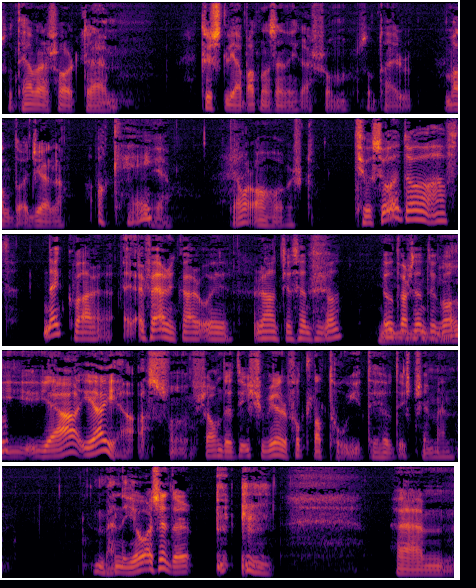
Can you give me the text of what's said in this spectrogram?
Så det var sort um, kristelige badna sendingar som, som tar valde å gjøre. Ok. Ja, det var avhåverst. Ja. Jo, så er det haft nekvar erfaringar i radiosendingen, utvarsendingen. Ja, ja, ja, altså, sjån det er ikke fått la tog, det er det ikke, men, men jo, jeg synes det, Um,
